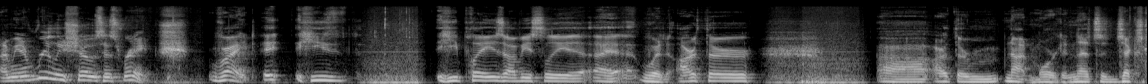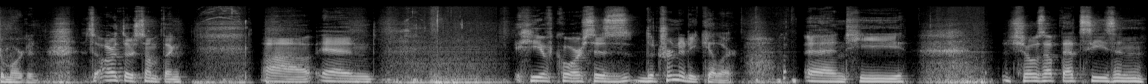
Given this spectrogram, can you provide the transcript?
I mean, it really shows his range. Right. It, he he plays obviously uh, what Arthur. Uh, Arthur, not Morgan. That's a Dexter Morgan. It's Arthur something, uh, and he, of course, is the Trinity Killer, and he shows up that season,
